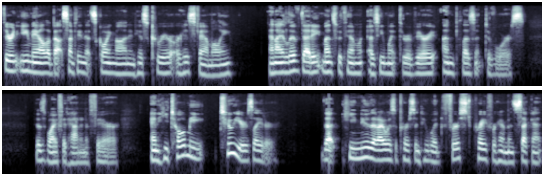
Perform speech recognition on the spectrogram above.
through an email about something that's going on in his career or his family. And I lived that eight months with him as he went through a very unpleasant divorce. his wife had had an affair. And he told me two years later that he knew that I was a person who would first pray for him, and second,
